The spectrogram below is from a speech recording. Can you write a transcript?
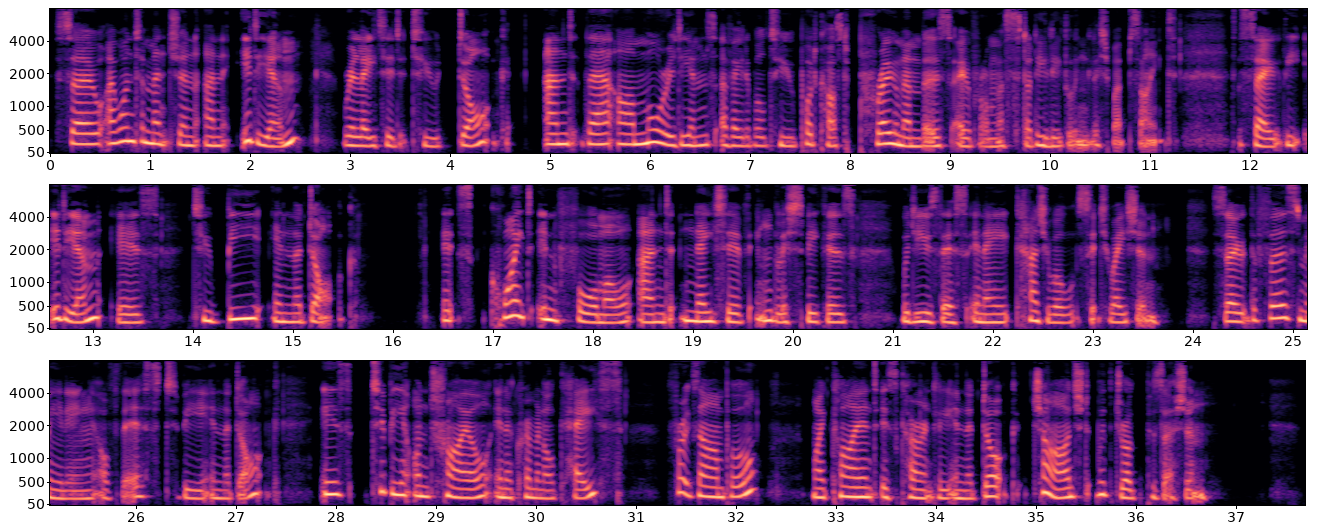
So I want to mention an idiom related to dock and there are more idioms available to Podcast Pro members over on the Study Legal English website. So the idiom is to be in the dock. It's quite informal, and native English speakers would use this in a casual situation. So the first meaning of this, to be in the dock, is to be on trial in a criminal case. For example, my client is currently in the dock charged with drug possession.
